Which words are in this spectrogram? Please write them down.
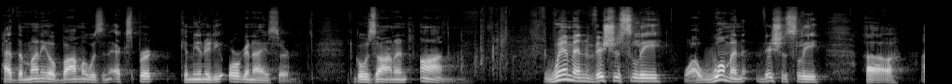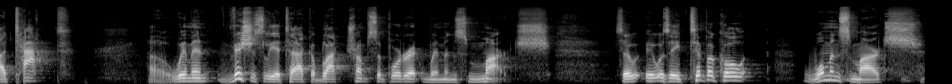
had the money. Obama was an expert community organizer. It goes on and on. Women viciously, well, a woman viciously uh, attacked uh, women viciously attack a black Trump supporter at Women's March. So it was a typical women's march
